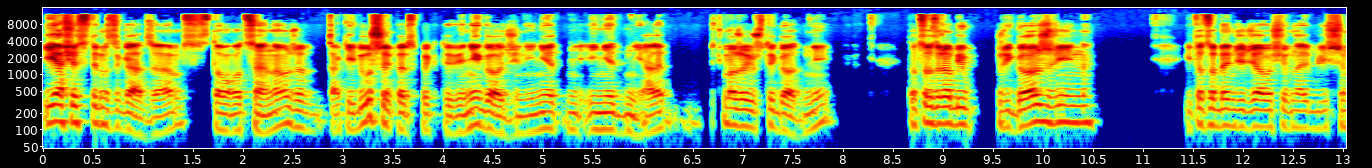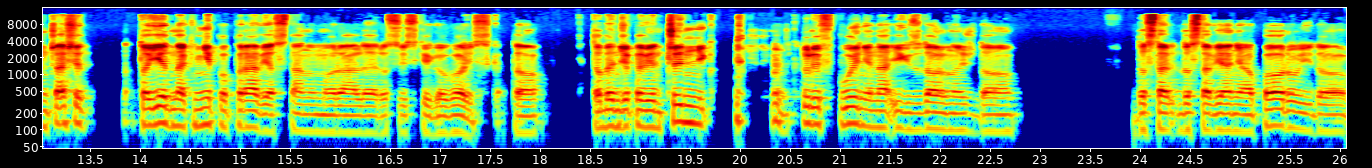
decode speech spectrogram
i ja się z tym zgadzam, z tą oceną, że w takiej dłuższej perspektywie, nie godzin i nie, i nie dni, ale być może już tygodni, to co zrobił Prigorzin, i to, co będzie działo się w najbliższym czasie, to jednak nie poprawia stanu morale rosyjskiego wojska. To, to będzie pewien czynnik, który wpłynie na ich zdolność do, do stawiania oporu i do,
